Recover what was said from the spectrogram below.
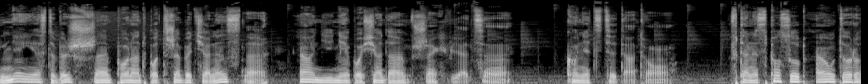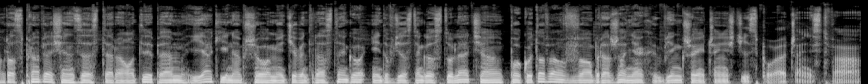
nie jest wyższe ponad potrzeby cielesne, ani nie posiada wszechwiedzy. Koniec cytatu. W ten sposób autor rozprawia się ze stereotypem, jaki na przełomie XIX i XX stulecia pokutował w wyobrażeniach większej części społeczeństwa.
